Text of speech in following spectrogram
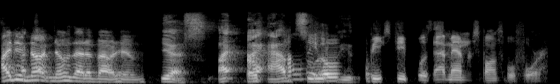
I did not know that about him. Yes, I, I How absolutely. many obese people is that man responsible for?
